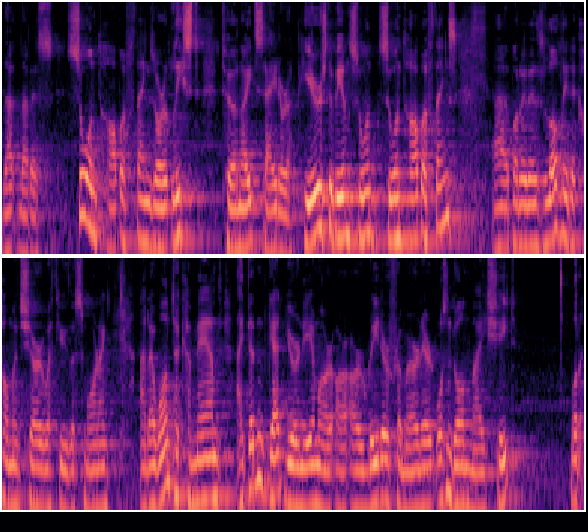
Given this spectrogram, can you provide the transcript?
that, that is so on top of things, or at least to an outsider appears to be so on, so on top of things. Uh, but it is lovely to come and share with you this morning. And I want to commend, I didn't get your name or, or, or reader from earlier, it wasn't on my sheet. But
